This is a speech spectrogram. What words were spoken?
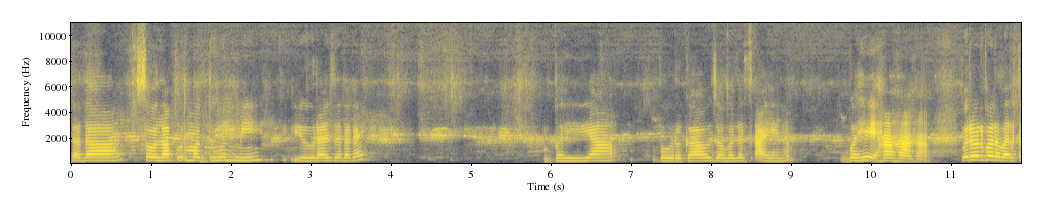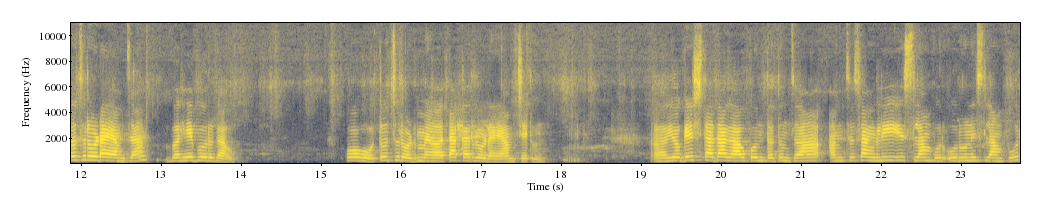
दादा सोलापूरमधून मी. युवराज दादा काय? भैया बोरगाव जवळच आहे ना? बहे हां हां हां. बरोबर बरोबर. तोच रोड आहे आमचा. बहे बोरगाव. हो हो तोच रोड. ताकार रोड आहे आमच्या इथून. योगेश दादा गाव कोणतं तुमचं? आमचं सांगली इस्लामपूर उरून इस्लामपूर.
